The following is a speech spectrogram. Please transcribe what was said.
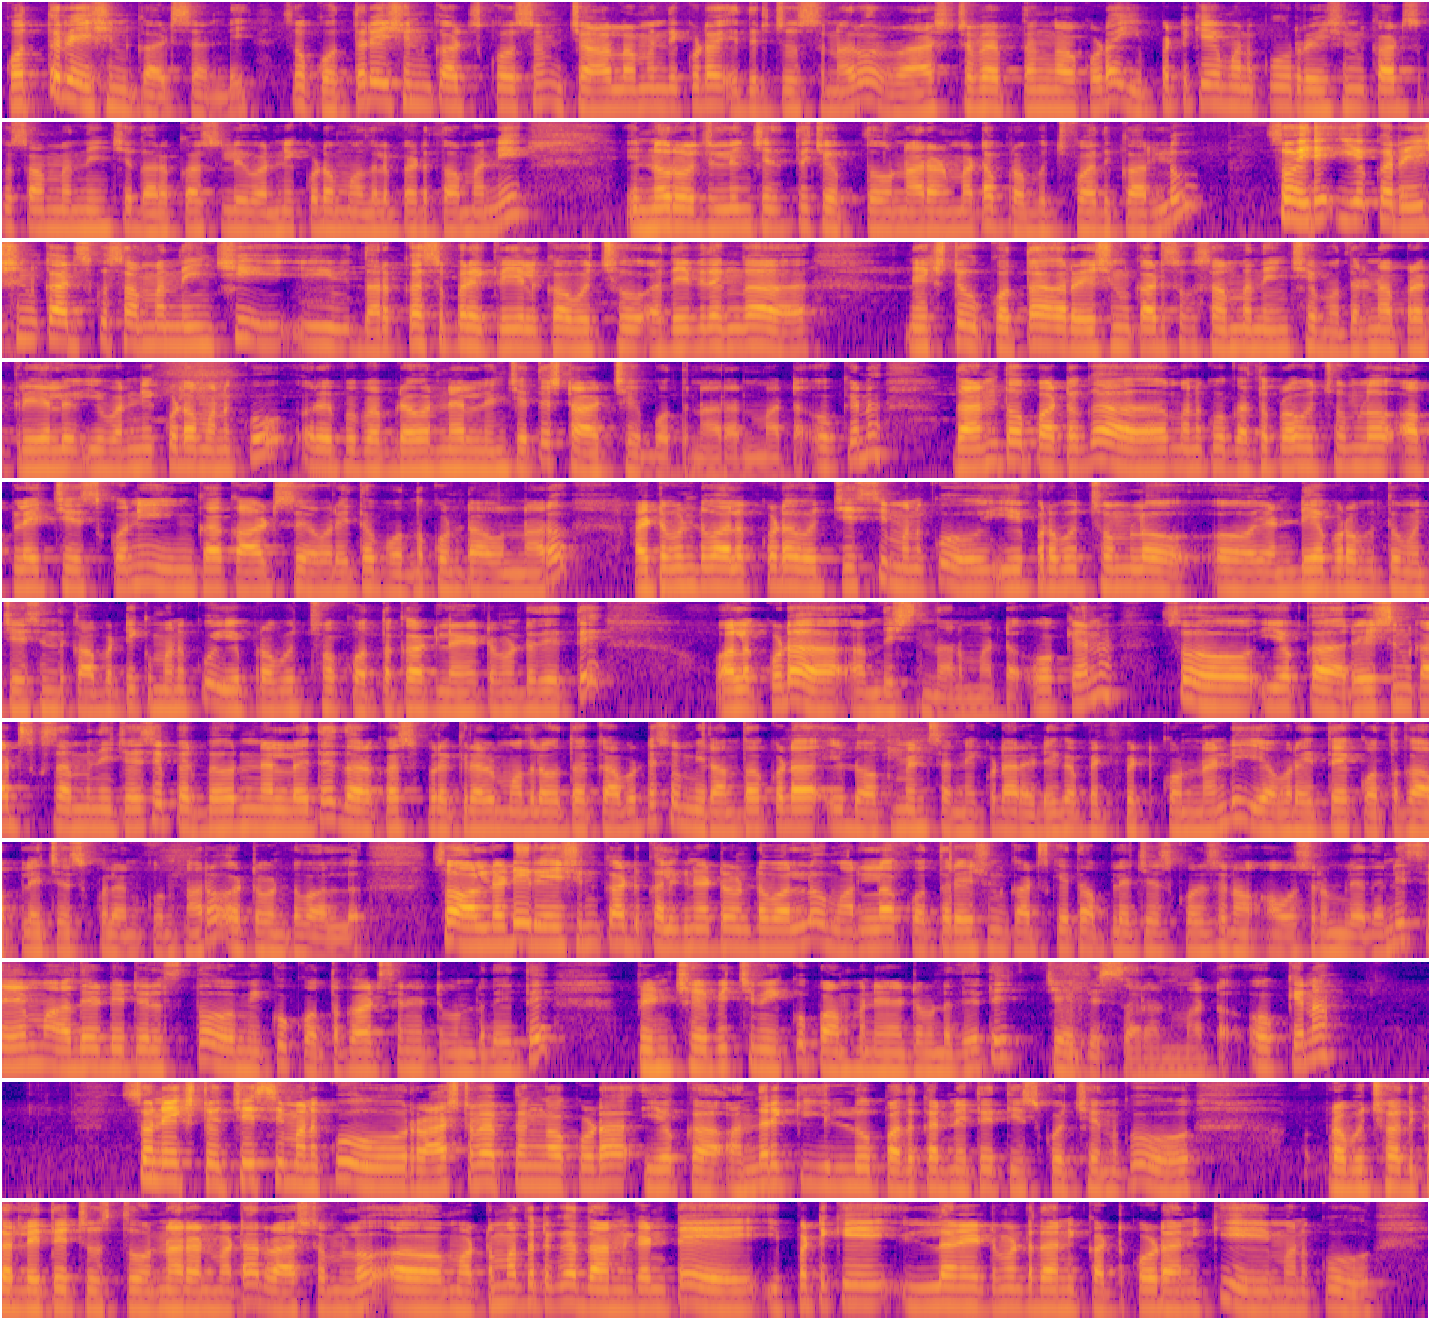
కొత్త రేషన్ కార్డ్స్ అండి. సో కొత్త రేషన్ కార్డ్స్ కోసం చాలామంది కూడా ఎదురు చూస్తున్నారు. రాష్ట్ర వ్యాప్తంగా కూడా ఇప్పటికే మనకు రేషన్ కార్డ్స్కు సంబంధించి దరఖాస్తులు ఇవన్నీ కూడా మొదలు పెడతామని ఎన్నో రోజుల నుంచి అయితే చెప్తూ ఉన్నారనమాట ప్రభుత్వాధికారులు. సో అయితే ఈ యొక్క రేషన్ కార్డ్స్కు సంబంధించి ఈ దరఖాస్తు ప్రక్రియలు కావచ్చు అదేవిధంగా నెక్స్ట్ కొత్త రేషన్ కార్డ్స్కు సంబంధించి ముద్రణ ప్రక్రియలు ఇవన్నీ కూడా మనకు రేపు ఫిబ్రవరి నెల నుంచి అయితే స్టార్ట్ చేయబోతున్నారు అనమాట ఓకేనా? దాంతో పాటుగా మనకు గత ప్రభుత్వంలో అప్లై చేసుకొని ఇంకా కార్డ్స్ ఎవరైతే పొందుకుంటా ఉన్నారో అటువంటి వాళ్ళకు కూడా వచ్చేసి మనకు ఈ ప్రభుత్వంలో ఎన్డీఏ ప్రభుత్వం వచ్చేసింది కాబట్టి మనకు ఈ ప్రభుత్వం కొత్త కార్డులు అనేటువంటిది అయితే వాళ్ళకు కూడా అందిస్తుంది అనమాట ఓకేనా? సో ఈ యొక్క రేషన్ కార్డ్స్కి సంబంధించి ఫిబ్రవరి నెలలో అయితే దరఖాస్తు ప్రక్రియలు మొదలవుతాయి కాబట్టి సో మీరంతా కూడా ఈ డాక్యుమెంట్స్ అన్నీ కూడా రెడీగా పెట్టి పెట్టుకోండి ఎవరైతే కొత్తగా అప్లై చేసుకోవాలనుకుంటున్నారో అటువంటి వాళ్ళు. సో ఆల్రెడీ రేషన్ కార్డు కలిగినటువంటి వాళ్ళు మరలా కొత్త రేషన్ కార్డ్స్కి అయితే అప్లై చేసుకోవాల్సిన అవసరం లేదండి. సేమ్ అదే డీటెయిల్స్తో మీకు కొత్త కార్డ్స్ అనేటువంటిది అయితే ప్రింట్ చేయించి మీకు పంపిణీ అనేటువంటిది అయితే చేపిస్తారనమాట ఓకేనా? సో నెక్స్ట్ వచ్చేసి మనకు రాష్ట్ర వ్యాప్తంగా కూడా ఈ యొక్క అందరికీ ఇల్లు పథకాన్ని అయితే తీసుకొచ్చేందుకు ప్రభుత్వ అధికారులు అయితే చూస్తూ ఉన్నారనమాట రాష్ట్రంలో. మొట్టమొదటిగా దానికంటే ఇప్పటికే ఇల్లు అనేటువంటి దాన్ని కట్టుకోవడానికి మనకు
